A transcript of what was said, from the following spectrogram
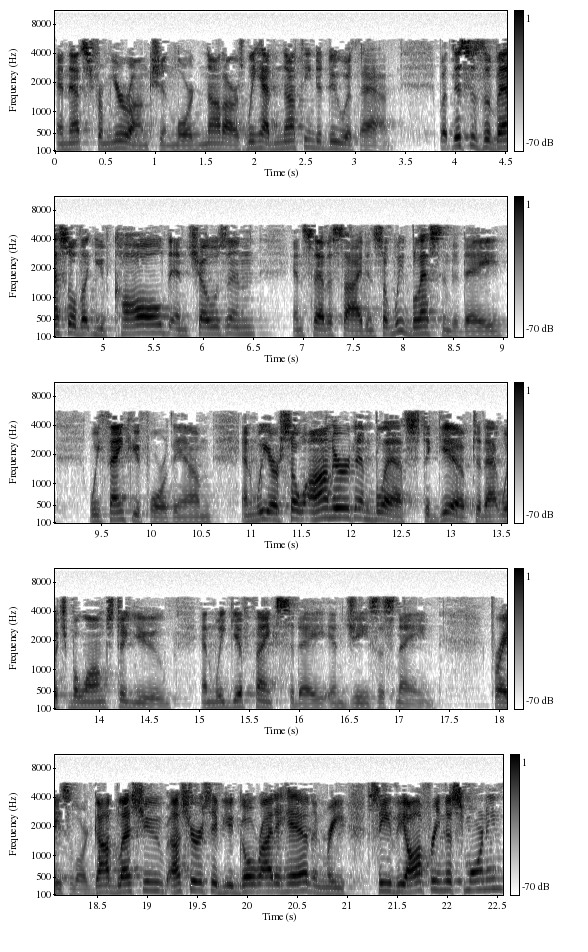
and that's from your unction, Lord, not ours. We had nothing to do with that. But this is the vessel that you've called and chosen and set aside. And so we bless them today. We thank you for them. And we are so honored and blessed to give to that which belongs to you. And we give thanks today in Jesus' name. Praise the Lord. God bless you. Ushers, if you go right ahead and receive the offering this morning.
